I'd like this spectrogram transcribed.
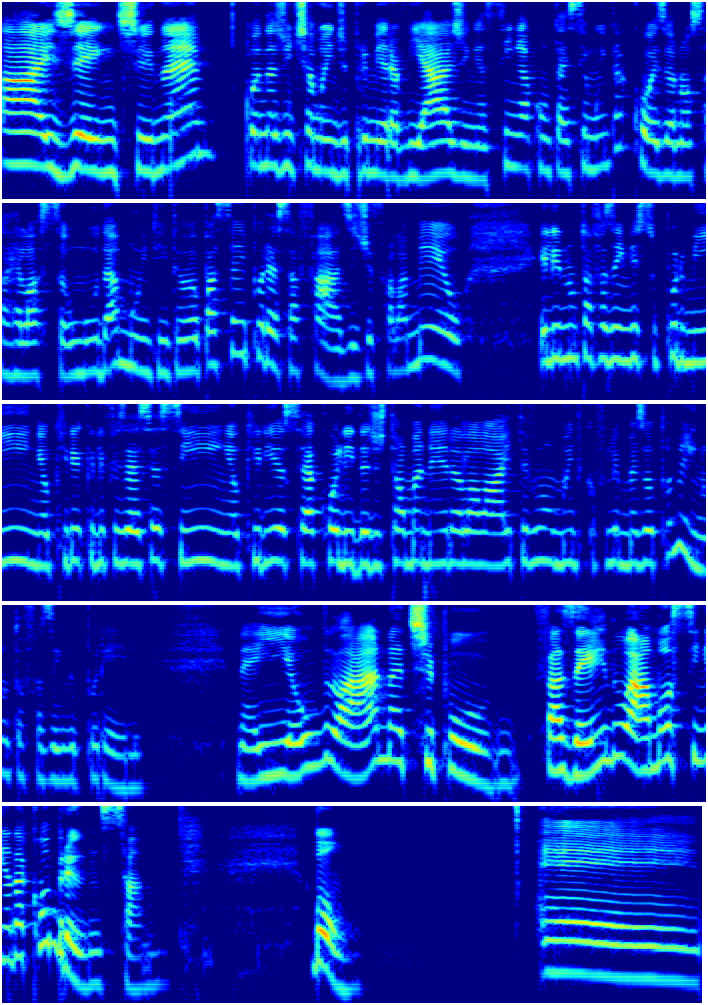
ai, gente, né? Quando a gente é mãe de primeira viagem, assim, acontece muita coisa, a nossa relação muda muito. Então eu passei por essa fase de falar, meu, ele não tá fazendo isso por mim, eu queria que ele fizesse assim, eu queria ser acolhida de tal maneira, lá lá. E teve um momento que eu falei, mas eu também não tô fazendo por ele. Né? E eu lá, né, tipo, fazendo a mocinha da cobrança. Bom, é...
